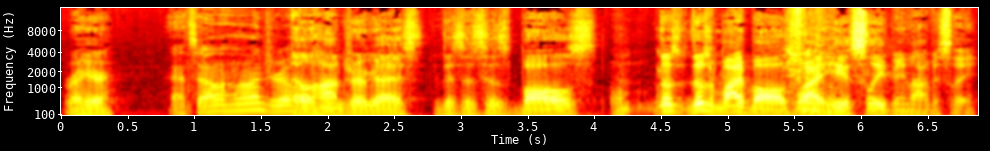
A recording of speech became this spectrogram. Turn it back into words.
Right here. That's Alejandro. Alejandro, guys, this is his balls. Um, those those are my balls. Why he is sleeping, obviously,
